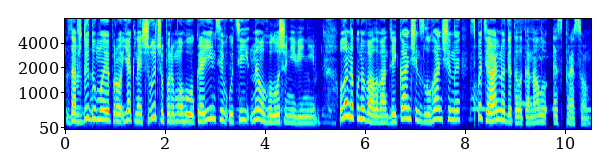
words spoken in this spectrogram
завжди думає про якнайшвидшу перемогу українців у цій неоголошеній війні. Олена Коновалова, Андрій Канчин з Луганщини спеціально для телеканалу Еспресо.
